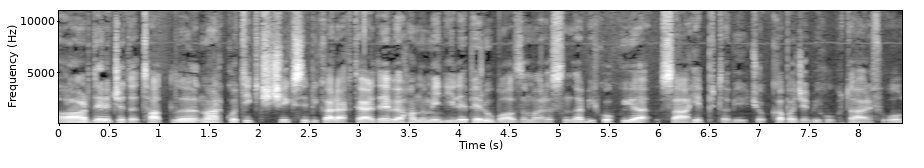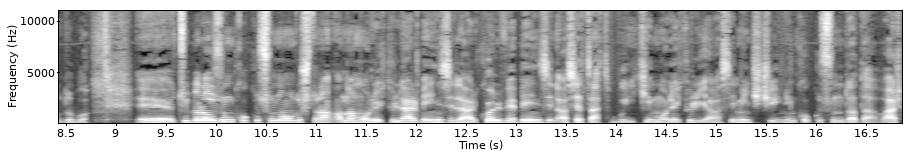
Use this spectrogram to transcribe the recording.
ağır derecede tatlı, narkotik çiçeksi bir karakterde ve hanım eliyle Peru balzamı arasında bir kokuya sahip. Tabii çok kabaca bir koku tarifi oldu bu. E, tüberozun kokusunu oluşturan ana moleküller benzil alkol ve benzil asetat. Bu iki molekül Yasemin çiçeğinin kokusunda da var.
